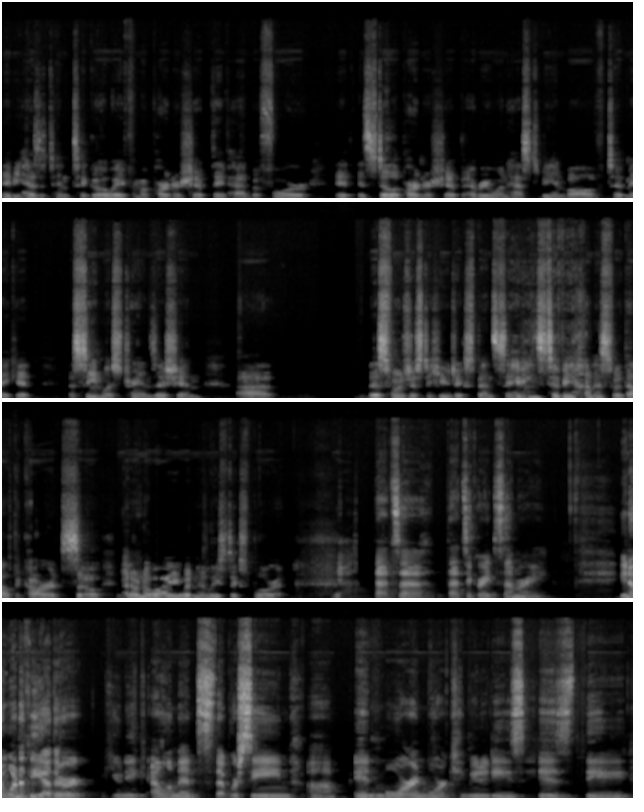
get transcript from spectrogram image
maybe hesitant to go away from a partnership they've had before it, it's still a partnership. Everyone has to be involved to make it a seamless transition. Uh, this one's just a huge expense savings, to be honest, without the cards. So I don't know why you wouldn't at least explore it. Yeah, that's a that's a great summary. You know, one of the other unique elements that we're seeing um, in more and more communities is the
